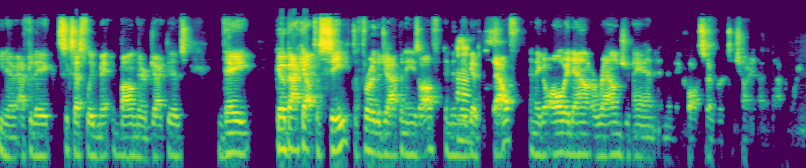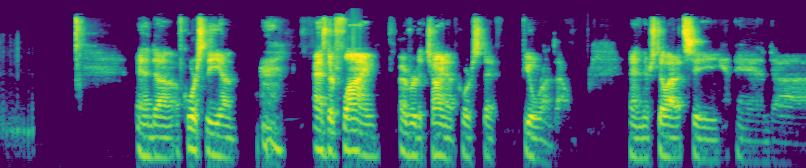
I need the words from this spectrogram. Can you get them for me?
you know, after they successfully bomb their objectives, they go back out to sea to throw the Japanese off, and then uh-huh. they go south and they go all the way down around Japan, and then they cross over to China at that point. And uh, of course, the um, as they're flying over to China, of course, the fuel runs out, and they're still out at sea, and uh,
